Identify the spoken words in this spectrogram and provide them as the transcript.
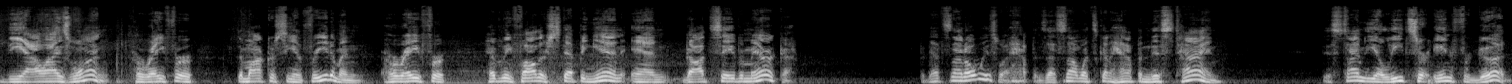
The Allies won. Hooray for democracy and freedom, and hooray for Heavenly Father stepping in and God save America. But that's not always what happens. That's not what's going to happen this time. This time the elites are in for good.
